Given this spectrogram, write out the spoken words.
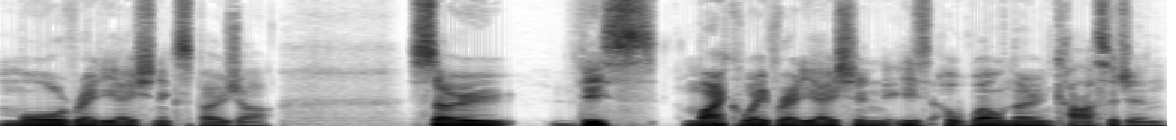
more radiation exposure. So, this microwave radiation is a well known carcinogen.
